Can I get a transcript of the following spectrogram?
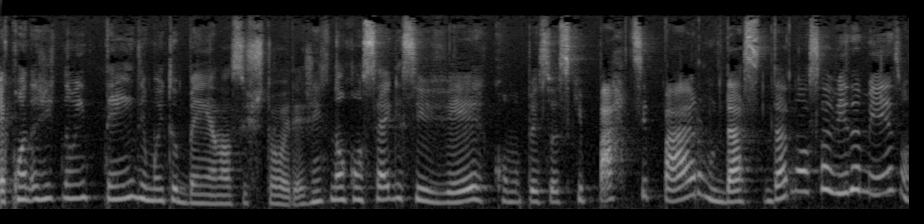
é quando a gente não entende muito bem a nossa história. A gente não consegue se ver como pessoas que participaram da, da nossa vida mesmo.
